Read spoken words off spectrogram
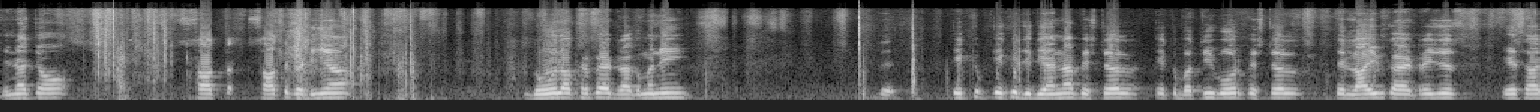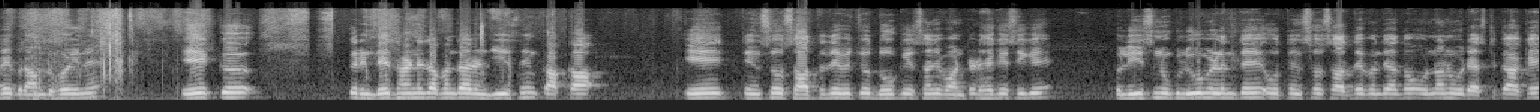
ਜਿਨ੍ਹਾਂ ਚੋਂ 7 7 ਗੱਡੀਆਂ 2 ਲੱਖ ਰੁਪਏ ਡਰਗ ਮਨੀ ਇੱਕ ਇੱਕ ਜਗਿਆਨਾ ਪਿਸਟਲ, ਇੱਕ 32 ਬੋਰ ਪਿਸਟਲ ਤੇ ਲਾਈਵ ਕਾਰਟ੍ਰਿਜਸ ਇਹ ਸਾਰੇ ਬਰਾਮਦ ਹੋਏ ਨੇ। ਇੱਕ ਘਰਿੰਡੇ ਥਾਣੇ ਦਾ ਬੰਦਾ ਰਣਜੀਤ ਸਿੰਘ ਕਾਕਾ, ਇਹ 307 ਦੇ ਵਿੱਚੋਂ ਦੋ ਕੇਸਾਂ 'ਚ ਵਾਂਟਡ ਹੈਗੇ ਸੀਗੇ। ਪੁਲਿਸ ਨੂੰ ਕਲੂ ਮਿਲਣ ਤੇ ਉਹ 307 ਦੇ ਬੰਦਿਆਂ ਤੋਂ ਉਹਨਾਂ ਨੂੰ ਅਰੈਸਟ ਕਰਕੇ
